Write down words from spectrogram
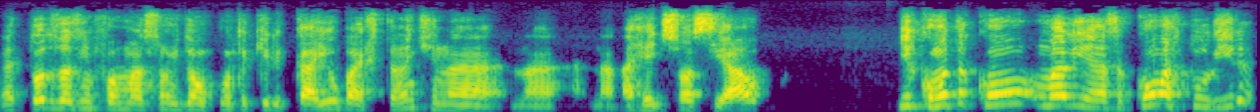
né, todas as informações dão conta que ele caiu bastante na, na, na, rede social e conta com uma aliança com Arthur Lira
